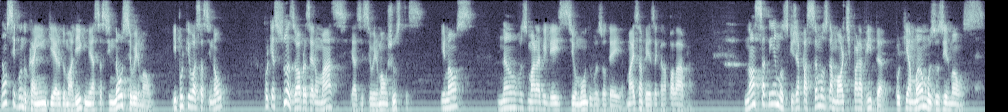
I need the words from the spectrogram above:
Não segundo Caim, que era do maligno e assassinou seu irmão. E por que o assassinou? Porque as suas obras eram más e as de seu irmão justas. Irmãos, não vos maravilheis se o mundo vos odeia. Mais uma vez aquela palavra. Nós sabemos que já passamos da morte para a vida, porque amamos os irmãos.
